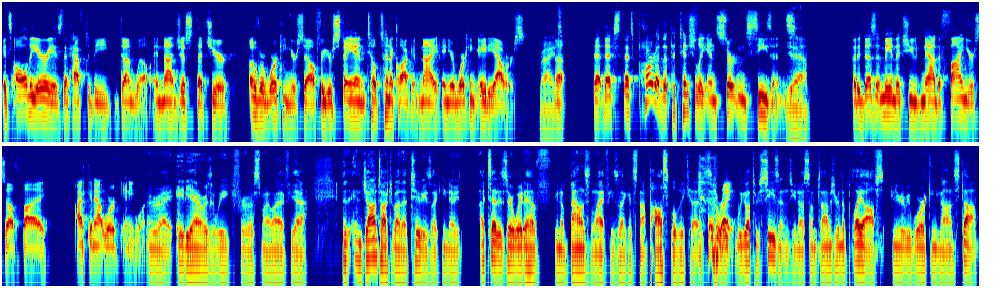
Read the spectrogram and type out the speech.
it's all the areas that have to be done well and not just that you're overworking yourself or you're staying till 10 o'clock at night and you're working 80 hours right uh, that that's that's part of it potentially in certain seasons yeah but it doesn't mean that you now define yourself by I can outwork anyone. Right. 80 hours a week for the rest of my life. Yeah. And, and John talked about that too. He's like, you know, I said, is there a way to have, you know, balance in life? He's like, it's not possible because right. we, we, go through seasons. You know, sometimes you're in the playoffs and you're going to be working nonstop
